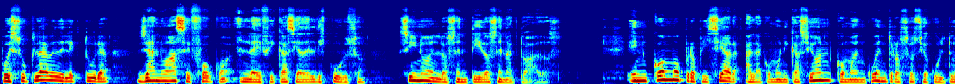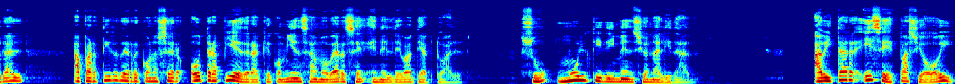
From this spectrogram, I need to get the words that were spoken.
pues su clave de lectura ya no hace foco en la eficacia del discurso, sino en los sentidos enactuados. En cómo propiciar a la comunicación como encuentro sociocultural a partir de reconocer otra piedra que comienza a moverse en el debate actual, su multidimensionalidad. Habitar ese espacio hoy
